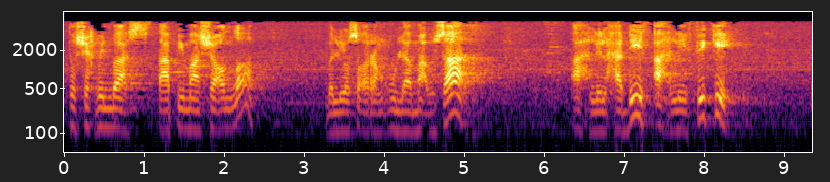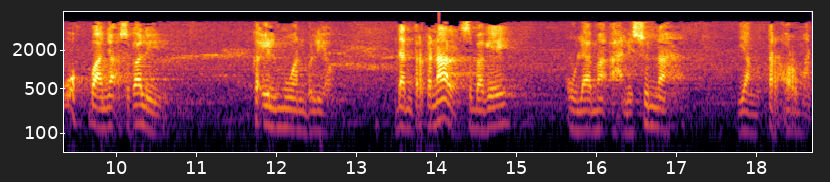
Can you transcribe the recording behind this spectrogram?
Itu Syekh bin Bas. Tapi Masya Allah. Beliau seorang ulama besar. Ahli hadis, ahli fikih. Wah banyak sekali keilmuan beliau. Dan terkenal sebagai ulama ahli sunnah yang terhormat.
